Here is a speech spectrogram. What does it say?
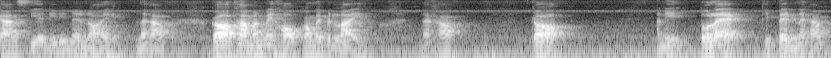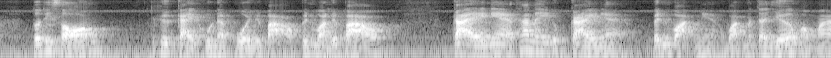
การเสียนิดๆหน่อยๆนะครับ ก็ถ้ามันไม่หอบก็ไม่เป็นไรนะครับ ก็อันนี้ตัวแรกที่เป็นนะครับ ตัวที่สองก็คือไก่คุณป่วยหรือเปล่า เป็นหวัดหรือเปล่า ไก่เนี่ยถ้าในลูกไก่เนี่ย เป็นหวัดเนี่ยหวัดมันจะเยิ้มออกมา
